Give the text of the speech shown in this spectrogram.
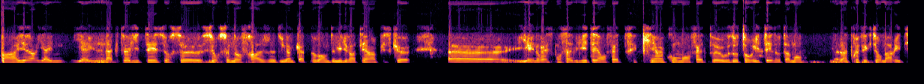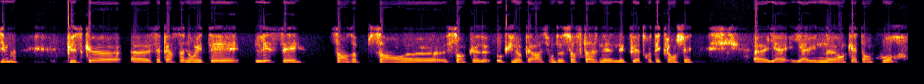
Par ailleurs, il y a une, actualité sur ce, naufrage du 24 novembre 2021, puisque euh, il y a une responsabilité en fait qui incombe en fait aux autorités, notamment la préfecture maritime, puisque euh, ces personnes ont été laissées sans, sans, euh, sans que aucune opération de sauvetage n'ait pu être déclenchée. Il y a une enquête en cours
